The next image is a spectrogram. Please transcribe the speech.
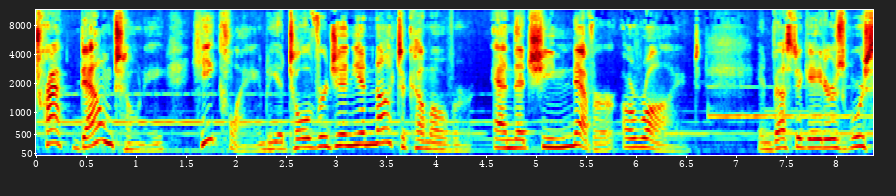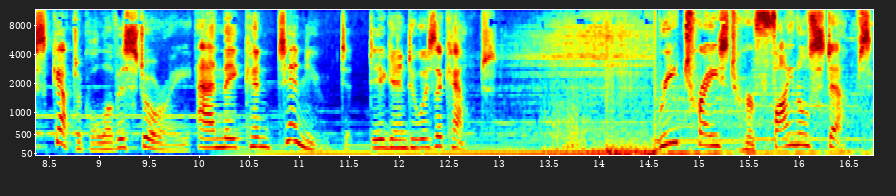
tracked down Tony, he claimed he had told Virginia not to come over and that she never arrived. Investigators were skeptical of his story, and they continued to dig into his account. Retraced her final steps,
